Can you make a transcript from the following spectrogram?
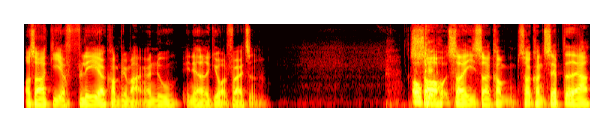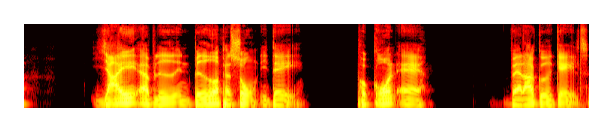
og så giver flere komplimenter nu, end jeg havde gjort før i tiden. Okay. Så, så, i- så, kom, så konceptet er, jeg er blevet en bedre person i dag, på grund af, hvad der er gået galt.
